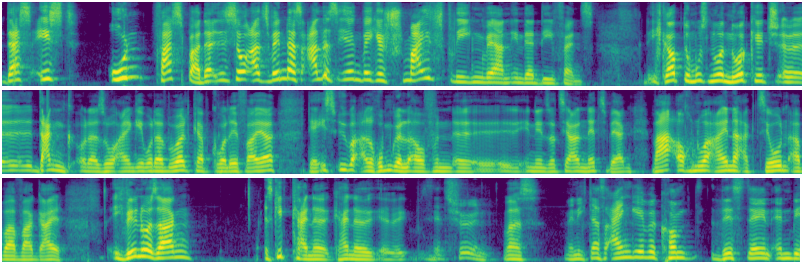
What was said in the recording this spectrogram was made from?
Das ist unfassbar. Das ist so, als wenn das alles irgendwelche Schmeißfliegen wären in der Defense. Ich glaube, du musst nur Nurkic äh, Dank oder so eingeben oder World Cup Qualifier. Der ist überall rumgelaufen äh, in den sozialen Netzwerken. War auch nur eine Aktion, aber war geil. Ich will nur sagen, es gibt keine, keine, äh, Ist jetzt schön. was? Wenn ich das eingebe, kommt This Day in NBA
